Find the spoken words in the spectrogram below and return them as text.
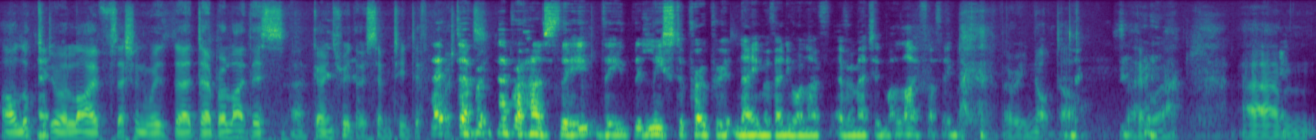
I'll look okay. to do a live session with uh, Deborah like this, uh, going through those seventeen different De- questions. Deborah, Deborah has the, the the least appropriate name of anyone I've ever met in my life. I think. Very not dull. So, uh, um,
